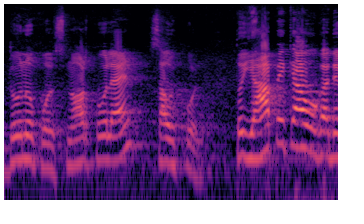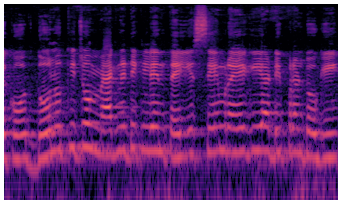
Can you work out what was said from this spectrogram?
दोनों poles north pole and south pole तो यहाँ पे क्या होगा देखो, दोनों की जो मैग्नेटिक लेंथ है, ये सेम रहेगी या डिफरेंट होगी?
